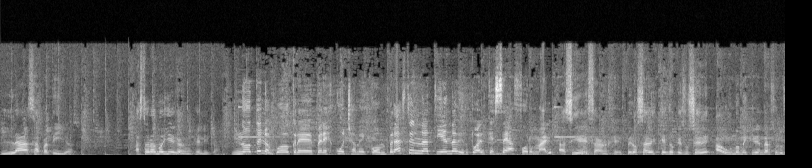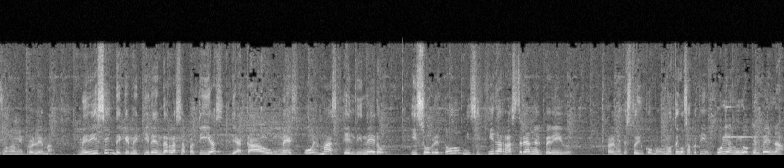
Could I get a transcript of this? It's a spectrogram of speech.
Las zapatillas. Hasta ahora no llegan, Angélica. No te lo puedo creer, pero escúchame, ¿compraste en una tienda virtual que sea formal? Así es, Ángel, pero ¿sabes qué es lo que sucede? Aún no me quieren dar solución a mi problema. Me dicen de que me quieren dar las zapatillas de acá a un mes, o es más, el dinero y sobre todo ni siquiera rastrean el pedido. Realmente estoy incómodo, no tengo zapatillas. Uy amigo, qué pena,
